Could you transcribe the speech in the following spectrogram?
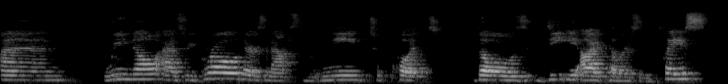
And we know as we grow, there's an absolute need to put those DEI pillars in place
